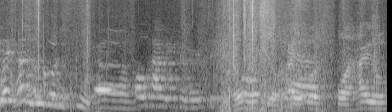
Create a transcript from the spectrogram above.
Wait, how did you go to school? Um, Ohio University. oh, okay, Ohio, oh, Ohio,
